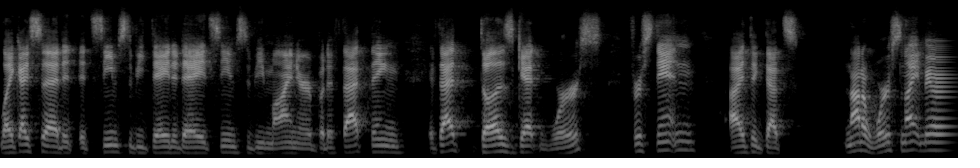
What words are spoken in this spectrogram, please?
like I said, it, it seems to be day to day. It seems to be minor. But if that thing, if that does get worse, for Stanton, I think that's not a worse nightmare,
